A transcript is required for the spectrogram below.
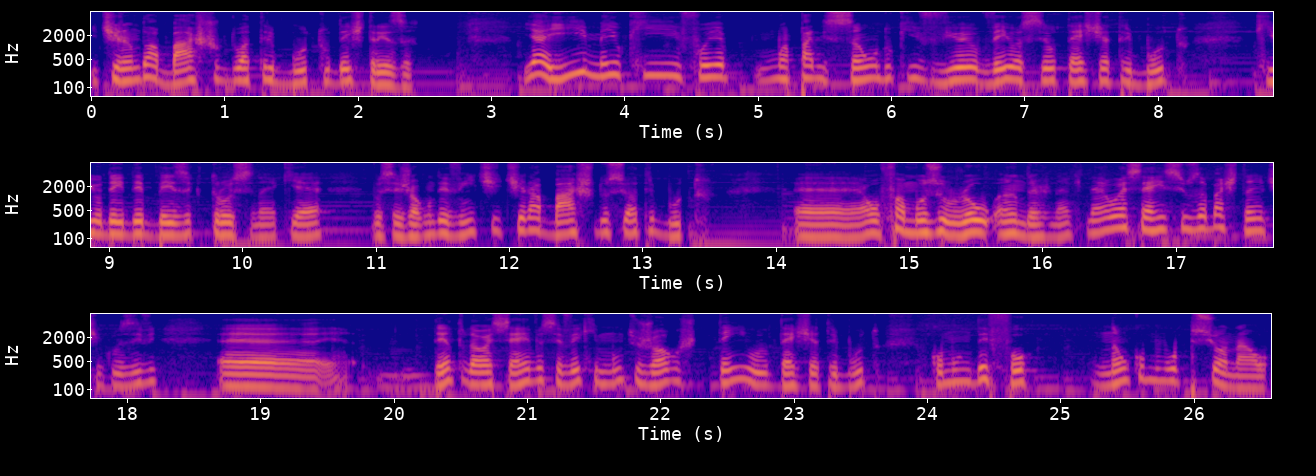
e tirando abaixo do atributo destreza. E aí, meio que foi uma aparição do que veio, veio a ser o teste de atributo que o D&D Basic trouxe, né? Que é você joga um D20 e tira abaixo do seu atributo é, é, o famoso roll under, né? Que na OSR se usa bastante, inclusive é, dentro da OSR você vê que muitos jogos têm o teste de atributo como um default, não como opcional,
